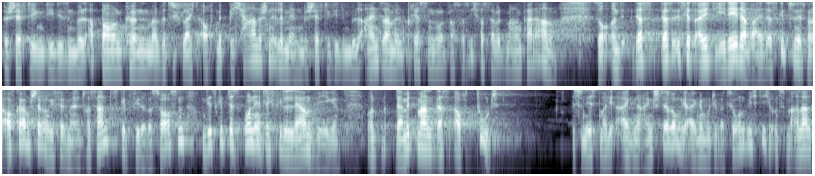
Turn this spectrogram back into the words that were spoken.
beschäftigen, die diesen Müll abbauen können, man würde sich vielleicht auch mit mechanischen Elementen beschäftigen, die den Müll einsammeln, pressen und was weiß ich, was damit machen, keine Ahnung. So, und das, das ist jetzt eigentlich die Idee dabei. Es gibt zunächst mal eine Aufgabenstellung, die findet man interessant, es gibt viele Ressourcen und jetzt gibt es unendlich viele Lernwege. Und damit man das auch tut, ist zunächst mal die eigene Einstellung, die eigene Motivation wichtig und zum anderen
